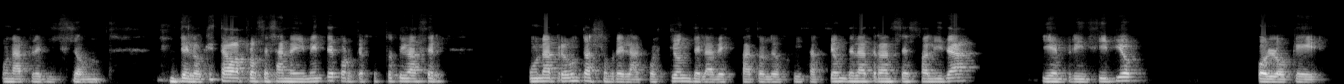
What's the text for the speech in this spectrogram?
una predicción de lo que estaba procesando en mi mente, porque justo te iba a hacer una pregunta sobre la cuestión de la despatologización de la transexualidad y en principio con lo que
